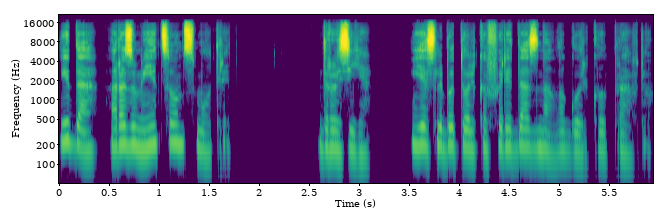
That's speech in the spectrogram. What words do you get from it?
И да, разумеется, он смотрит. Друзья, если бы только Фарида знала горькую правду.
